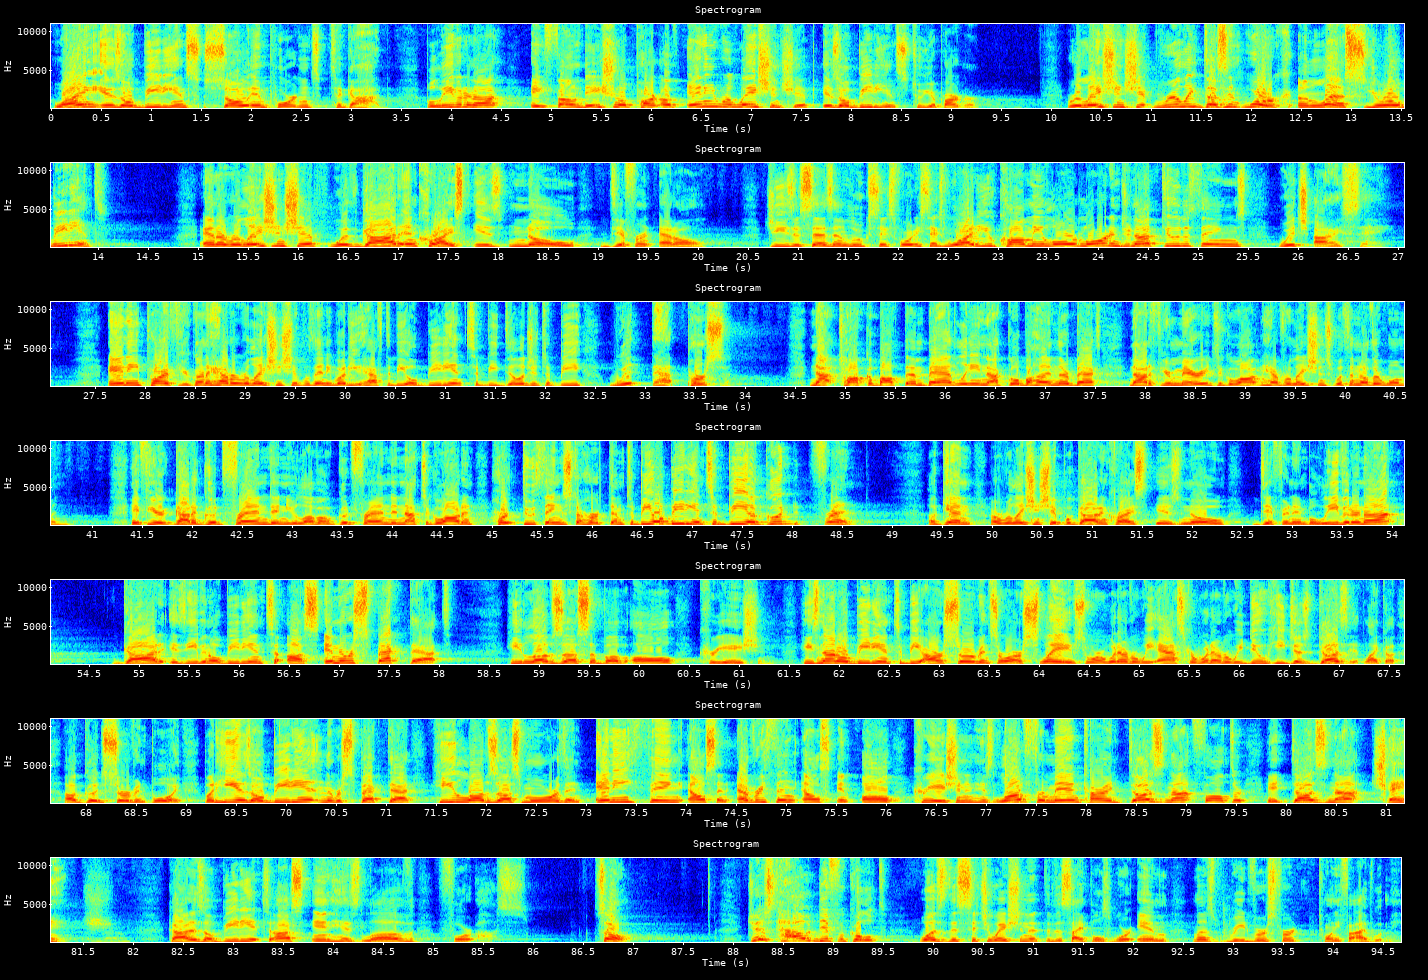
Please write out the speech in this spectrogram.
Why is obedience so important to God? Believe it or not, a foundational part of any relationship is obedience to your partner. Relationship really doesn't work unless you're obedient. And a relationship with God and Christ is no different at all. Jesus says in Luke 6:46, "Why do you call me Lord, Lord, and do not do the things which I say?" Any part, if you're going to have a relationship with anybody, you have to be obedient, to be diligent, to be with that person not talk about them badly, not go behind their backs, not if you're married to go out and have relations with another woman. If you've got a good friend and you love a good friend and not to go out and hurt, do things to hurt them, to be obedient, to be a good friend. Again, a relationship with God and Christ is no different. And believe it or not, God is even obedient to us in the respect that He loves us above all creation. He's not obedient to be our servants or our slaves or whatever we ask or whatever we do. He just does it like a, a good servant boy. But he is obedient in the respect that he loves us more than anything else and everything else in all creation. And his love for mankind does not falter, it does not change. God is obedient to us in his love for us. So, just how difficult was this situation that the disciples were in. Let's read verse 25 with me.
